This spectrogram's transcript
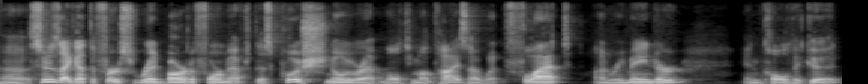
uh, as soon as I got the first red bar to form after this push, knowing we we're at multi-month highs, I went flat on remainder and called it good.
